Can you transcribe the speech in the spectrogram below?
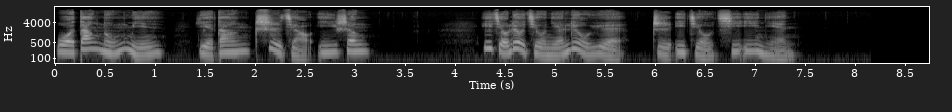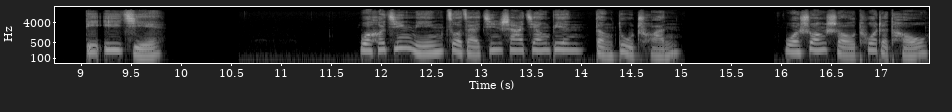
我当农民，也当赤脚医生。一九六九年六月至一九七一年。第一节。我和金明坐在金沙江边等渡船，我双手托着头，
